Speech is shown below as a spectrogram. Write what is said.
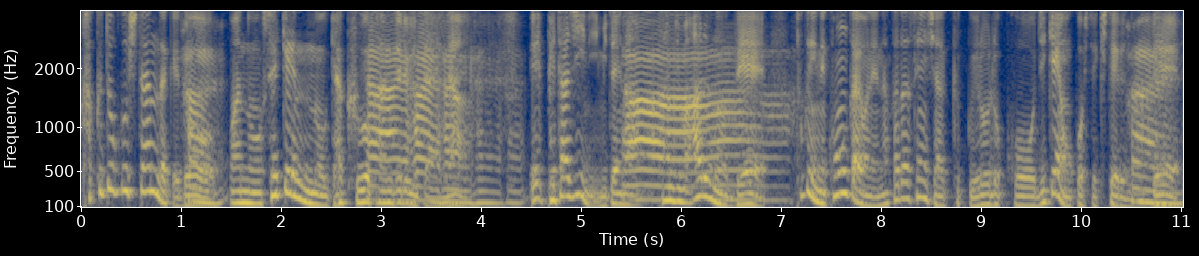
獲得したんだけど、はい。あの、世間の逆風を感じるみたいな。はいえ、ペタジーニみたいな感じもあるので特にね、今回はね、中田選手は結構いろいろこう、事件を起こしてきてるので、はい。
